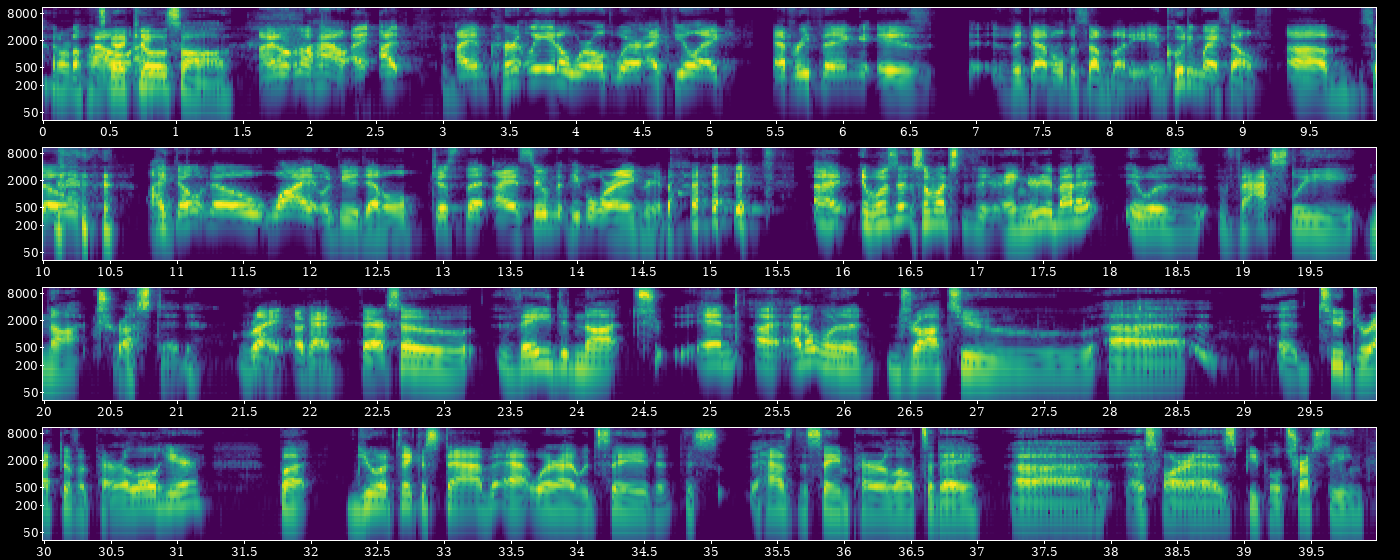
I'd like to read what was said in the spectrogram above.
don't know how. It's gonna kill I, us all. I don't know how. I, I I am currently in a world where I feel like everything is the devil to somebody, including myself. Um, so I don't know why it would be the devil. Just that I assume that people were angry about it. Uh, it wasn't so much that they're angry about it; it was vastly not trusted. Right. Okay. Fair. So they did not, tr- and I, I don't want to draw too uh, uh, too direct of a parallel here, but do you want to take a stab at where I would say that this has the same parallel today, uh, as far as people trusting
